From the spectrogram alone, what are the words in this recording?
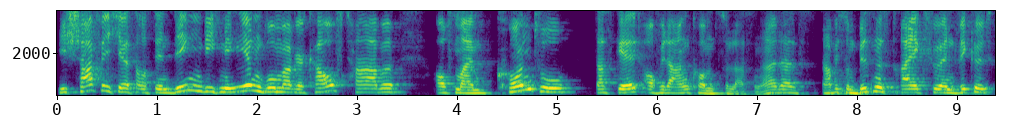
Wie schaffe ich es aus den Dingen, die ich mir irgendwo mal gekauft habe, auf meinem Konto das Geld auch wieder ankommen zu lassen? Das, da habe ich so ein Business-Dreieck für entwickelt,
